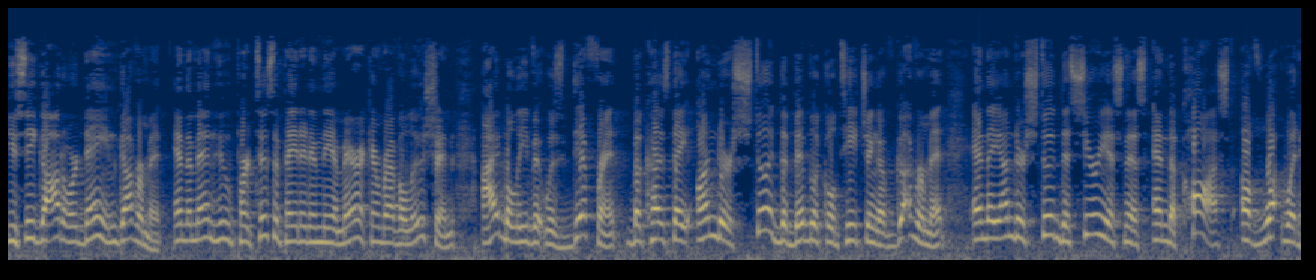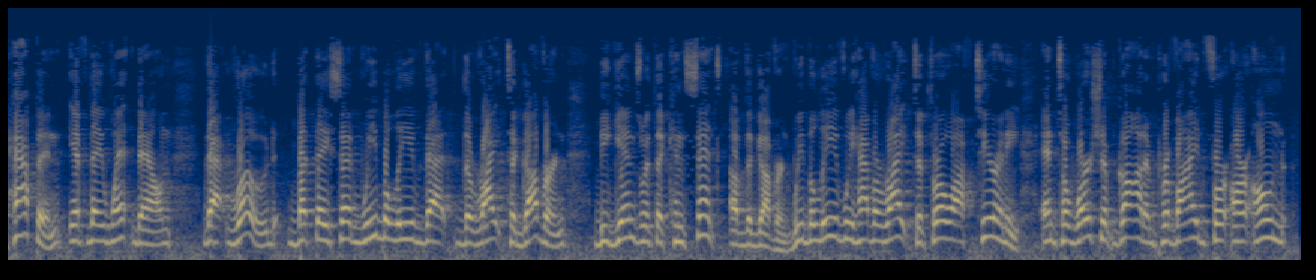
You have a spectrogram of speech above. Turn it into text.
You see, God ordained government, and the men who participated in the American Revolution, I believe it was different because they understood the biblical teaching of government, and they understood the seriousness and the cost of what would happen if they went down that road, but they said, we believe that the right to govern begins with the consent of the governed. We believe we have a right to throw off tyranny and to worship God and provide for our own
